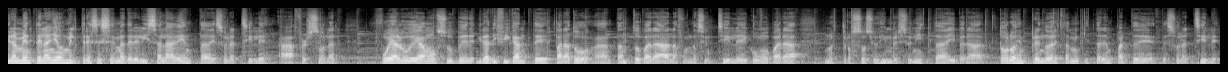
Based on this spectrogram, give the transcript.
Finalmente, el año 2013 se materializa la venta de Solar Chile a First Solar. Fue algo, digamos, súper gratificante para todos, ¿ah? tanto para la Fundación Chile como para nuestros socios inversionistas y para todos los emprendedores también que están en parte de, Solar Chile.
